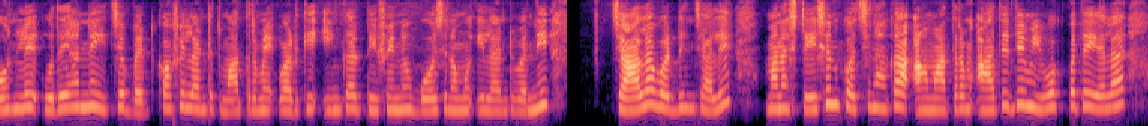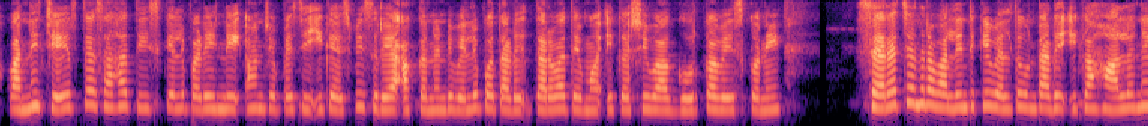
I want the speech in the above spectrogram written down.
ఓన్లీ ఉదయాన్నే ఇచ్చే బెడ్ కాఫీ లాంటిది మాత్రమే. వాడికి ఇంకా టిఫిన్ భోజనము ఇలాంటివన్నీ చాలా వడ్డించాలి. మన స్టేషన్కి వచ్చినాక ఆ మాత్రం ఆతిథ్యం ఇవ్వకపోతే ఎలా? అవన్నీ చైర్తో సహా తీసుకెళ్ళి పడింది అని చెప్పేసి ఇక ఎస్పీ సూర్య అక్కడ నుండి వెళ్ళిపోతాడు. తర్వాత ఏమో ఇక శివ గూర్ఖ వేసుకొని శరత్చంద్ర వాళ్ళ ఇంటికి వెళ్తూ ఉంటాడు. ఇక హాల్లోనే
